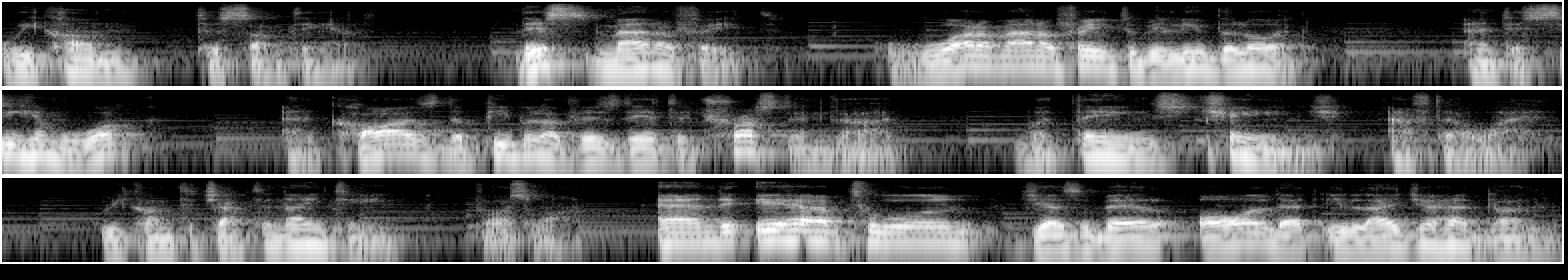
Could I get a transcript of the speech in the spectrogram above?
we come to something else. This man of faith, what a man of faith to believe the Lord and to see him walk and cause the people of his day to trust in God. But things change after a while. We come to chapter 19, verse 1. And Ahab told Jezebel all that Elijah had done,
